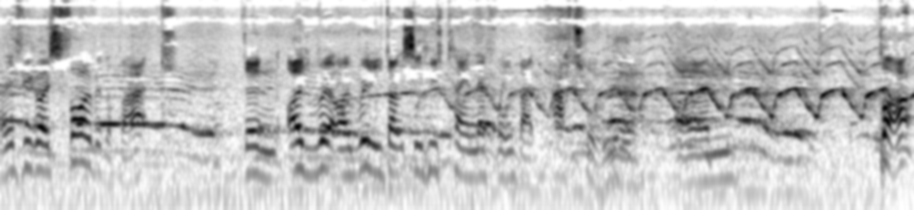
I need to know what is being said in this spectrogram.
And if he goes five at the back, then I, re I really don't see who's playing left wing back at all. Yeah. Um, but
